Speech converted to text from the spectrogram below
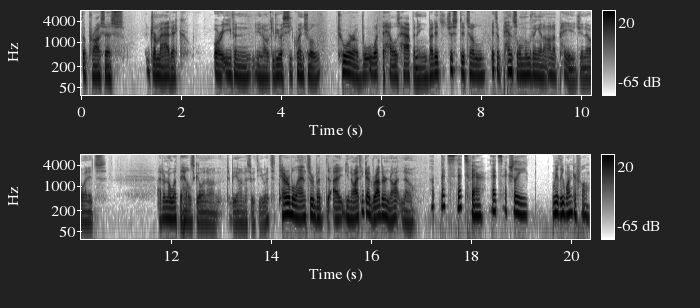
the process dramatic, or even you know give you a sequential tour of what the hell is happening. But it's just it's a it's a pencil moving in, on a page, you know, and it's I don't know what the hell's going on. To be honest with you, it's a terrible answer, but I you know I think I'd rather not know. Oh, that's that's fair. That's actually really wonderful.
